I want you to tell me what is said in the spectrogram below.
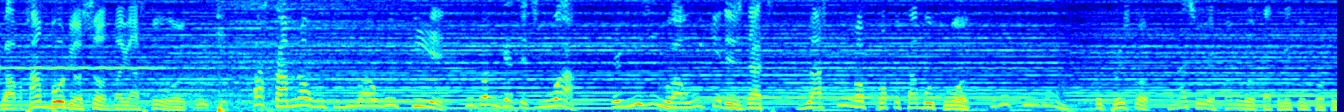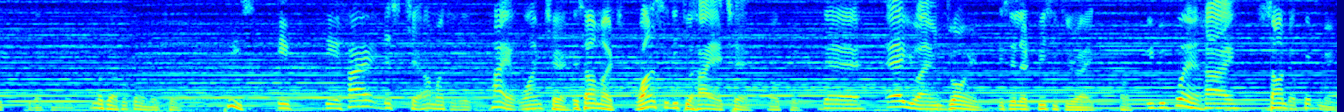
You have humbled yourself, but you are still what? Wicked. Pastor, I'm not wicked. You are wicked. You don't get it. You are. The reason you are wicked is that you are still not profitable to what? To the kingdom. So praise God. Can I show you a funny way of calculating profit to the kingdom? How much are sitting on the chair? Please, if they hire this chair, how much is it? Hire one chair. It's how much? One cedi to hire a chair. Okay. The air you are enjoying is electricity, right? If you go and hire sound equipment,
